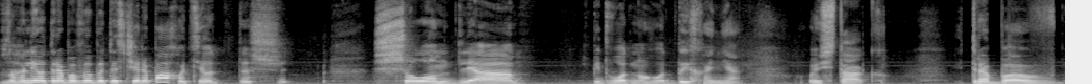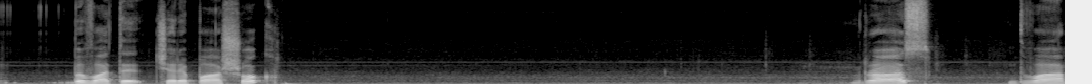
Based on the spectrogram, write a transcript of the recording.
Взагалі треба вибити з черепах оці от ш... шолом для підводного дихання. Ось так. І треба вбивати черепашок. Раз, два,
